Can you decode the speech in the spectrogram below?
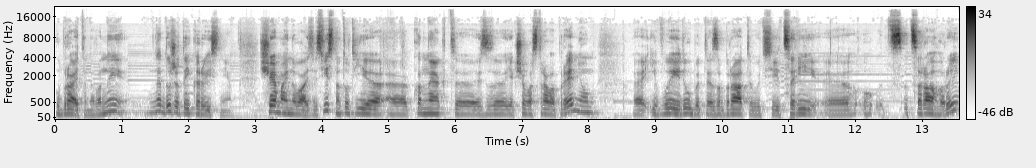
у Brighton, вони не дуже та й корисні. Що я маю на увазі? Звісно, тут є е, е, з, якщо у вас трава преміум, і ви любите забирати у ці царі цара гори,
